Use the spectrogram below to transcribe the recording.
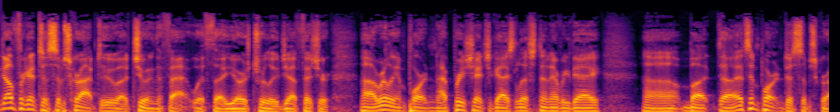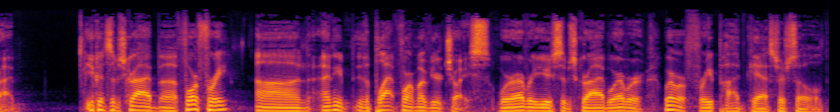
Don't forget to subscribe to uh, Chewing the Fat with uh, yours truly, Jeff Fisher. Uh, really important. I appreciate you guys listening every day, uh, but uh, it's important to subscribe. You can subscribe uh, for free on any the platform of your choice, wherever you subscribe, wherever wherever free podcasts are sold.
